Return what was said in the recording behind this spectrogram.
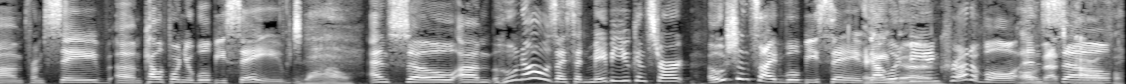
um, from Save um, California Will Be Saved. Wow. And so um, who knows? I said maybe you can start Oceanside Will Be Saved. That would be incredible. Oh, and that's so, powerful.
